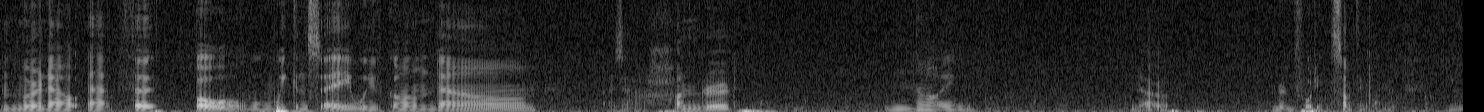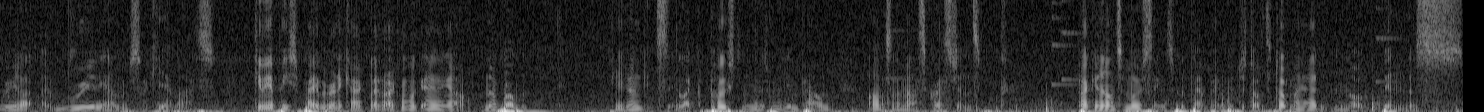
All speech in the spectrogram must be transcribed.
And we're now at 34. We can say we've gone down as a hundred nine. No, 114, something like that. Really, really am sucky at maths. Give me a piece of paper and a calculator, I can work anything out. No problem. Okay, don't get like posting those million pound answer the maths questions. But I can answer most things with a pen and paper, just off the top of my head. Not been this,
